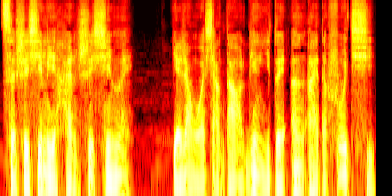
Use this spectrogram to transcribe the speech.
此时心里很是欣慰，也让我想到另一对恩爱的夫妻。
